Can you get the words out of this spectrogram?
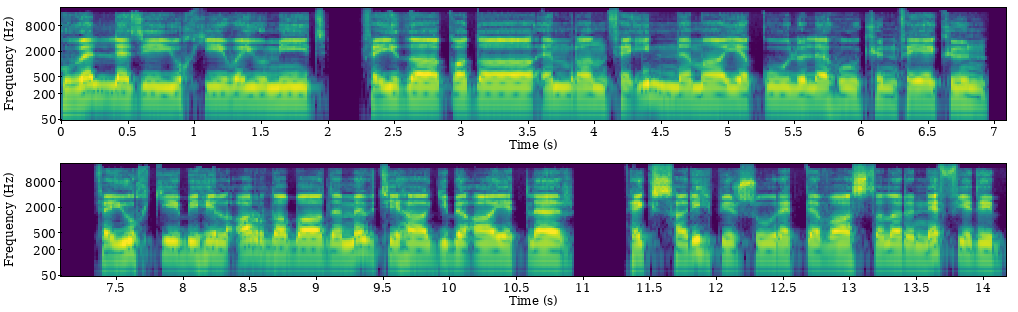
هُوَ الَّذ۪ي يُحْيِي وَيُم۪يتِ فَإِذَا قَضَى أَمْرًا فَإِنَّمَا يَقُولُ لَهُ كُنْ فَيَكُنْ فَيُحْكِي بِهِ الْأَرْضَ بَعْدَ مَوْتِهَا gibi ayetler pek sarih bir surette vasıtaları nefyedip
